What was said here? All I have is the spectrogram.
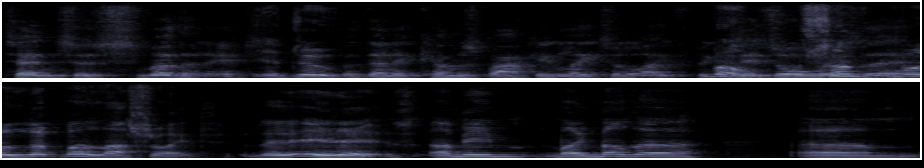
tend to smother it. You do. But then it comes back in later life because well, it's always some- there. Well, well, that's right. It, it is. I mean, my mother um,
